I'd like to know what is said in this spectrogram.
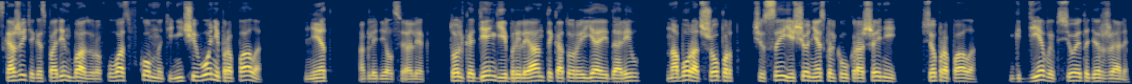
Скажите, господин Базуров, у вас в комнате ничего не пропало? Нет, огляделся Олег. Только деньги и бриллианты, которые я ей дарил, набор от Шопорт, часы, еще несколько украшений, все пропало. Где вы все это держали?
